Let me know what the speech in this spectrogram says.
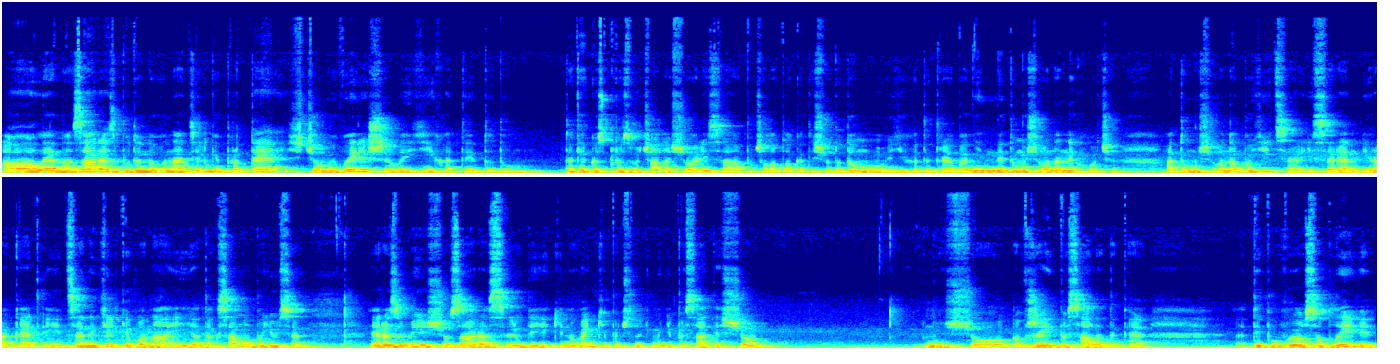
Але на зараз буде новина тільки про те, що ми вирішили їхати додому. Так якось прозвучало, що Аліса почала плакати, що додому їхати треба. Ні, не тому, що вона не хоче, а тому, що вона боїться і сирен, і ракет. І це не тільки вона, і я так само боюся. Я розумію, що зараз люди, які новенькі, почнуть мені писати, що, ну, що вже і писали таке. Типу, ви особливі,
